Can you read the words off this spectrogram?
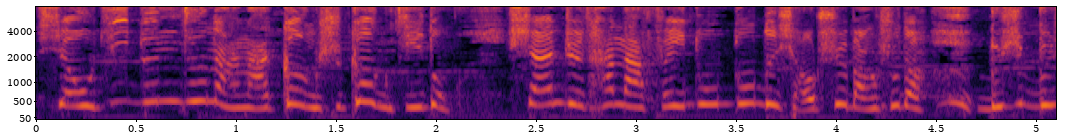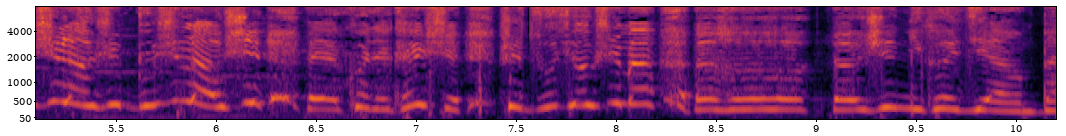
小鸡墩墩娜娜更是更激动，扇着他那肥嘟嘟的小翅膀说道：“不是不是老师，不是老师，哎呀，快点开始，是足球是吗？呃，好好，老师你快讲吧。”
